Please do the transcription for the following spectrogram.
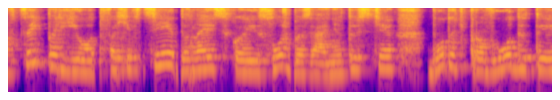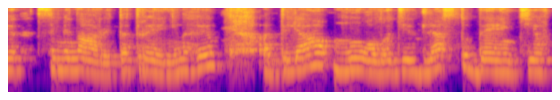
В цей період фахівці Донецької служби зайнятості будуть проводити семінари та тренінги для молоді, для студентів,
